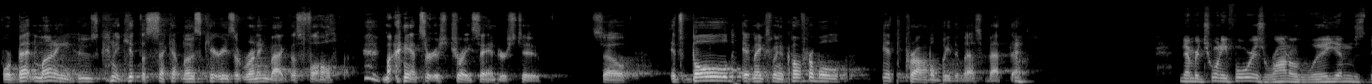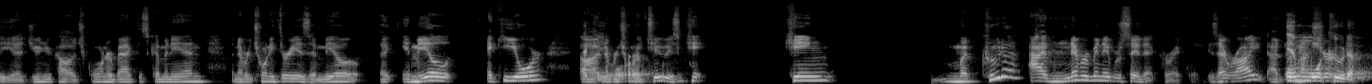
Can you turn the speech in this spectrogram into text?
for betting money, who's going to get the second most carries at running back this fall? My answer is Trey Sanders, too. So it's bold. It makes me uncomfortable. It's probably the best bet, though. Number 24 is Ronald Williams, the uh, junior college cornerback that's coming in. And number 23 is Emil uh, Emil Ekiyor. Uh, number 22 is King, King Makuta. I've never been able to say that correctly. Is that right? I, Mwikuta. Sure.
